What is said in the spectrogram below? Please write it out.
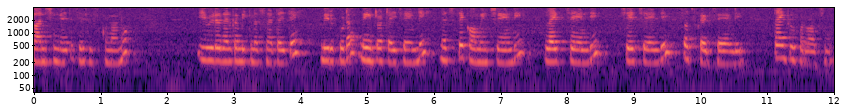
గార్నిషింగ్ అయితే చేసేసుకున్నాను. ఈ వీడియో కనుక మీకు నచ్చినట్టయితే మీరు కూడా మీ ఇంట్లో ట్రై చేయండి. నచ్చితే కామెంట్ చేయండి లైక్ చేయండి షేర్ చేయండి సబ్స్క్రైబ్ చేయండి. Thank you for watching.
